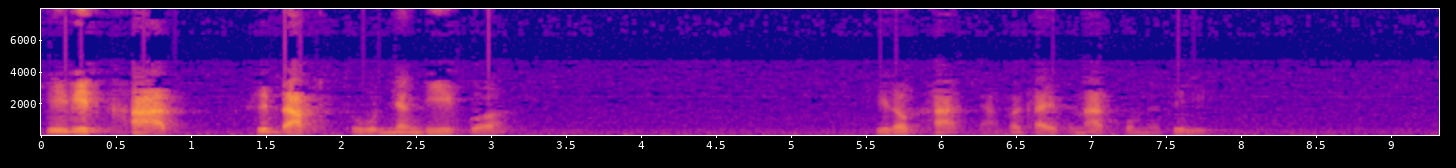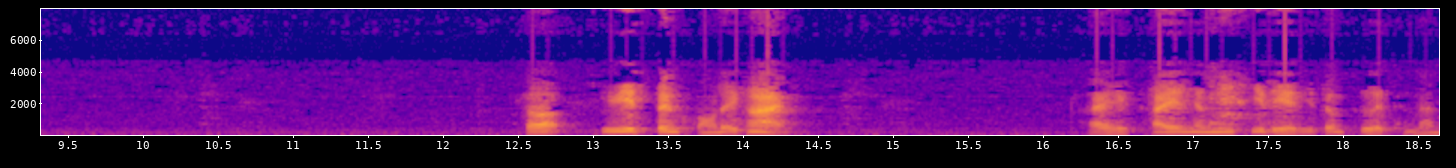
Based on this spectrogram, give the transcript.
ชีวิตขาดคือดับศูนย์ยังดีกว่า ที่เราขาดจากพระไตรสนาคมนั่นสิอีกเพ ราะชีวิตเป็นของได้ง่าย ใครใครยังมีกิเลสที่ต้องเกิดทั้งนั้น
